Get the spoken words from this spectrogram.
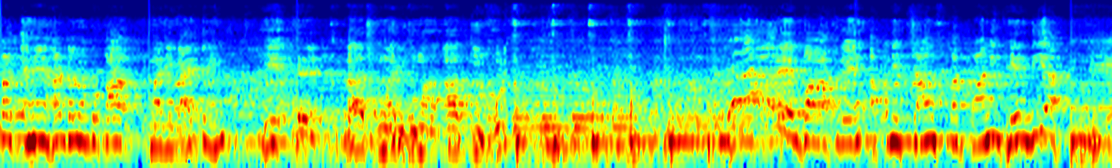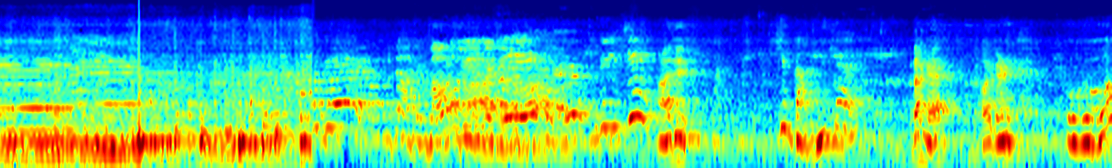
पढ़ते हैं हर ढलों को पार। हमारी गायत्री ये राजकुमारी उमा आपकी घोड़ी। अरे बाप रे अपने चांस पर पानी फेर दिया। हाँ जी। ये में क्या है? रंग है और गणित है। ओहो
